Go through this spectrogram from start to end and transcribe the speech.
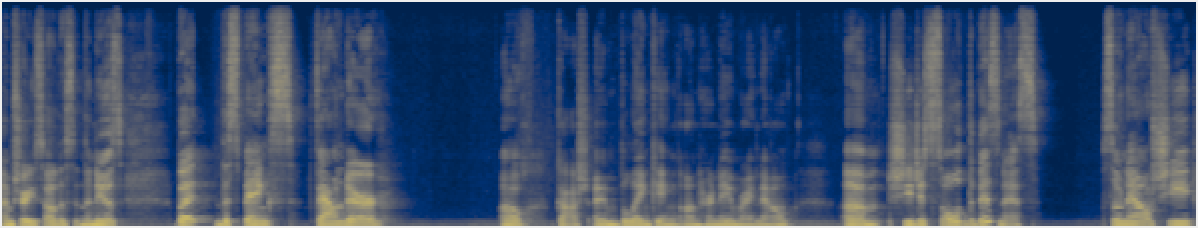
i'm sure you saw this in the news but the spanx founder oh gosh i'm blanking on her name right now. Um she just sold the business. So now she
